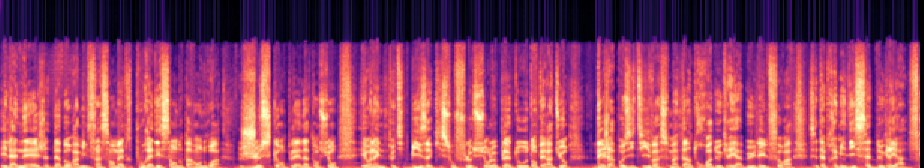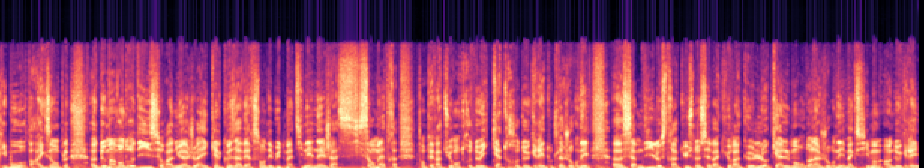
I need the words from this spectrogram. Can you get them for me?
et la neige, d'abord à 1500 mètres, pourrait descendre par endroits jusqu'en pleine. Attention. Et on a une petite bise qui souffle sur le plateau. Température déjà positive ce matin, 3 degrés à Bulle et il fera cet après-midi 7 degrés à Fribourg par exemple. Demain vendredi sera nuageux avec quelques averses en début de matinée, neige à 600 mètres, température entre 2 et 4 degrés toute la journée. Euh, samedi, le stratus ne s'évacuera que localement dans la journée, maximum 1 degré.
